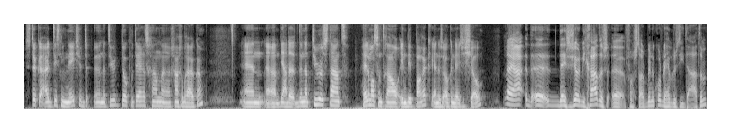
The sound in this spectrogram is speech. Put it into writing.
stukken uit Disney Nature natuurdocumentaires gaan, gaan gebruiken. En ehm, ja, de, de natuur staat helemaal centraal in dit park en dus ook in deze show. Nou ja, eh, deze show die gaat dus eh, van start binnenkort. We hebben dus die datum.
